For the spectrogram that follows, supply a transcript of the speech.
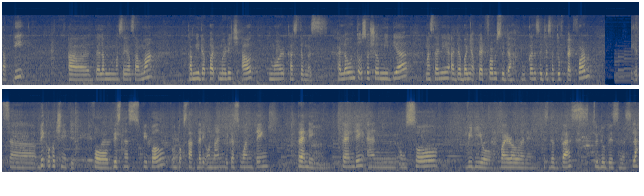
tapi uh, dalam masa yang sama kami dapat reach out more customers. Kalau untuk social media, masa ni ada banyak platform sudah. Bukan saja satu platform. It's a big opportunity for business people untuk start dari online because one thing trending. Trending and also video viral and is the best to do business. Lah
